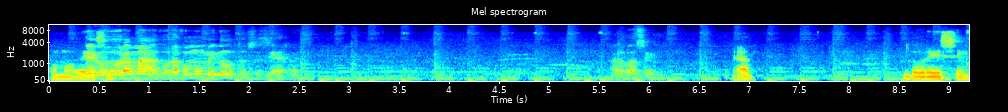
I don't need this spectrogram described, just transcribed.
Digo, dura más, dura como un minuto ese cierre. Algo así. Ya. Durísimo.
